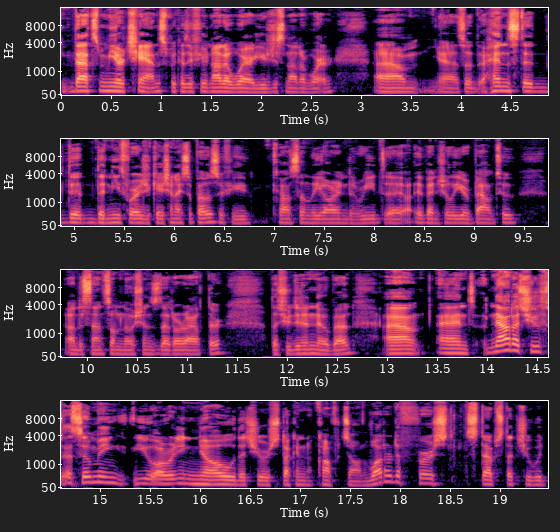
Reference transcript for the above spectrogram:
that's mere chance because if you're not aware, you're just not aware. Um, yeah. So the, hence the, the the need for education, I suppose. If you constantly are in the read, uh, eventually you're bound to understand some notions that are out there that you didn't know about. Um, and now that you've, assuming you already know that you're stuck in a comfort zone, what are the first steps that you would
